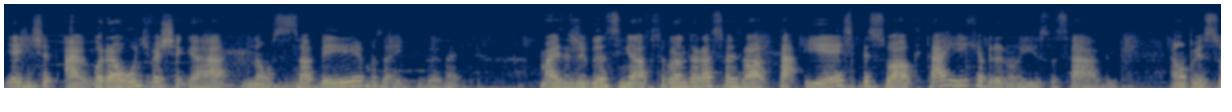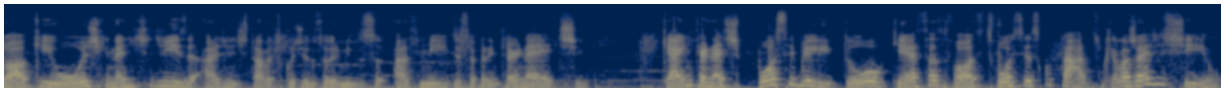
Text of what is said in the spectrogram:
E a gente, agora, onde vai chegar, não sabemos ainda, né? Mas eu digo assim, ela tá sofrendo alterações, ela tá. E é esse pessoal que tá aí quebrando isso, sabe? É um pessoal que hoje, que né, a gente diz, a gente tava discutindo sobre as mídias, sobre a internet. Que a internet possibilitou que essas vozes fossem escutadas, porque elas já existiam.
